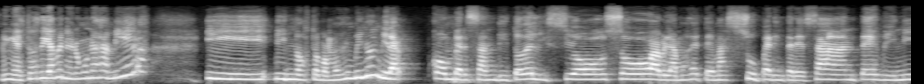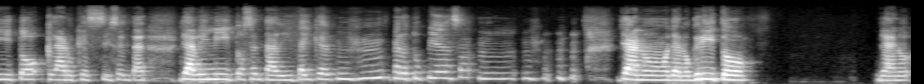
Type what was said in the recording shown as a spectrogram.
En estos días vinieron unas amigas y, y nos tomamos un vino y mira, conversandito delicioso, hablamos de temas súper interesantes, vinito, claro que sí, sentad, ya vinito, sentadita y que, pero tú piensas, mm, ya no, ya no grito, ya no.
